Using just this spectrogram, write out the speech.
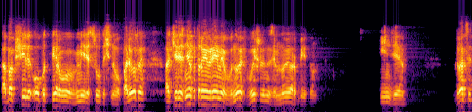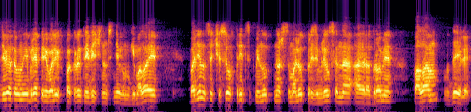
обобщили опыт первого в мире суточного полета, а через некоторое время вновь вышли на земную орбиту. Индия. 29 ноября, перевалив покрытый вечным снегом Гималаи, в 11 часов 30 минут наш самолет приземлился на аэродроме Палам в Дели.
